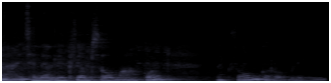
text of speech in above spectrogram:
Like Channel យើងខ្ញុំសូមអរគុណនិងសូមគោរពលា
